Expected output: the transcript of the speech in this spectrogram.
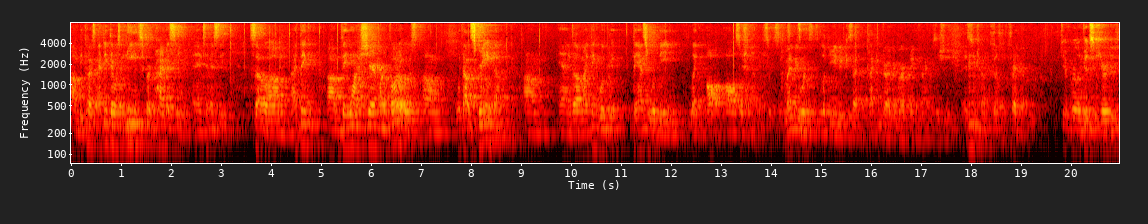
um, because I think there was a need for privacy and intimacy. So um, I think um, they want to share more photos um, without screening them. Um, and um, I think would be, the answer would be like all, all social networking services. It might be worth looking into because that, that can drive your marketing for acquisition as you Mhm. try to build. Right. Do you have really good security?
